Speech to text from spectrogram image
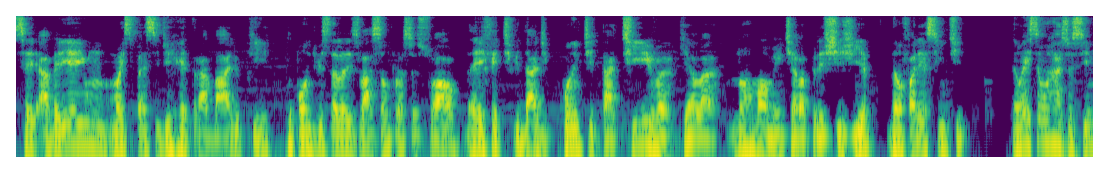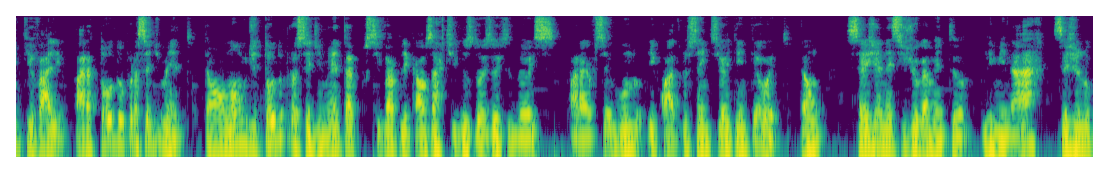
ser, haveria aí um, uma espécie de retrabalho que, do ponto de vista da legislação processual, da efetividade quantitativa que ela normalmente ela prestigia, não faria sentido. Então esse é um raciocínio que vale para todo o procedimento. Então ao longo de todo o procedimento é possível aplicar os artigos 282, parágrafo 2 e 488. Então seja nesse julgamento liminar, seja no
